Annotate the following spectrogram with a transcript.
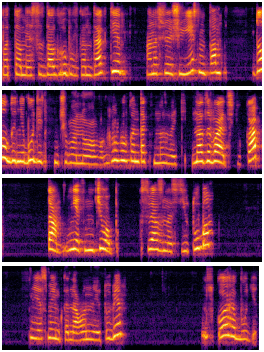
Потом я создал группу ВКонтакте. Она все еще есть, но там долго не будет ничего нового. Группа ВКонтакте называется Юкап. Там нет ничего связанного с Ютубом не с моим каналом на ютубе. Ну, скоро будет.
